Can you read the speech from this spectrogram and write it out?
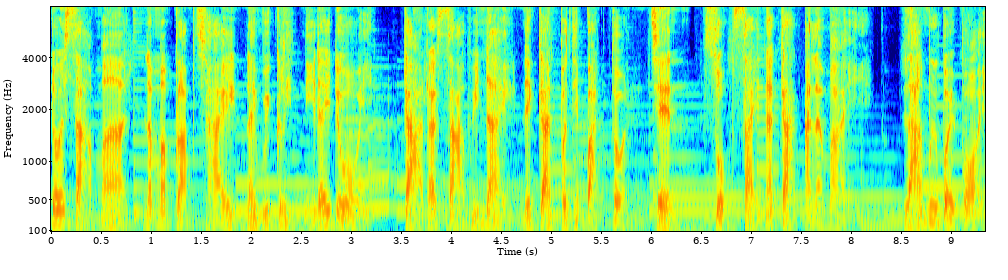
โดยสามารถนำมาปรับใช้ในวิกฤตนี้ได้โดย การรักษาวินัยในการปฏิบัติตน เช่น สวมใส่หน้ากากอนามัย ล้างมือบ่อย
